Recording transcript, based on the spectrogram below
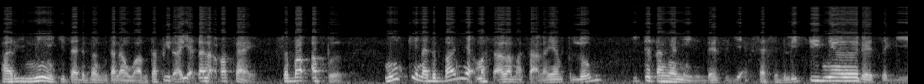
Hari ini kita ada pengangkutan awam tapi rakyat tak nak pakai. Sebab apa? Mungkin ada banyak masalah-masalah yang perlu kita tangani dari segi accessibility-nya, dari segi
